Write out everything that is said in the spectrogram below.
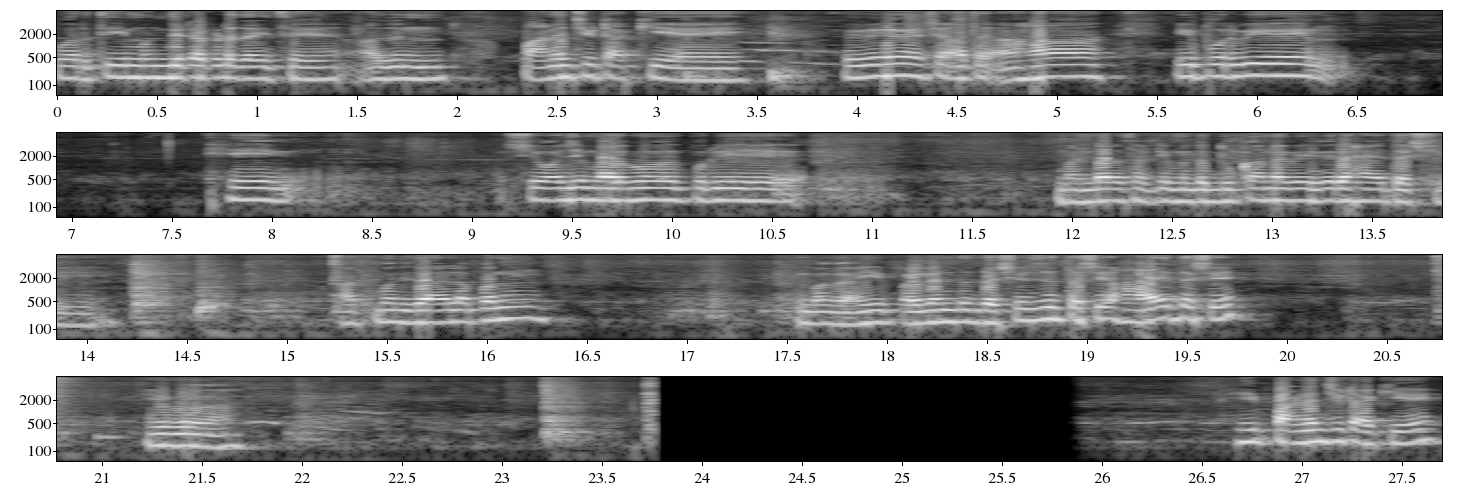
वरती मंदिराकडे जायचं आहे. अजून पाण्याची टाकी आहे. वेगवेगळ्या अशा आता हा हे पूर्वी हे शिवाजी महाराजांपूर्वी भंडारासाठी म्हणजे दुकानं वगैरे आहेत अशी. आतमध्ये जायला पण बघा हे पहिल्यांदा जसेचे तसे आहे तसे हे बघा. ही पाण्याची टाकी आहे.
